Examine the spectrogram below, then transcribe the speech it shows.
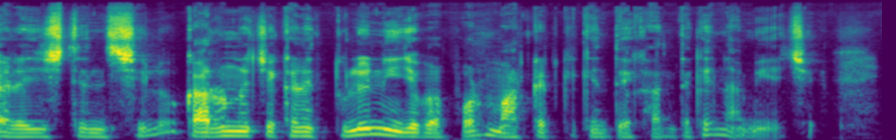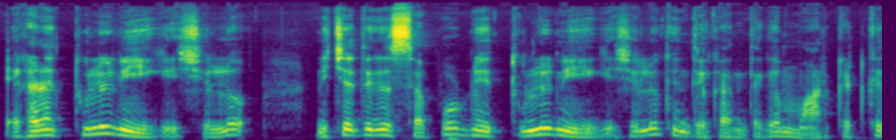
রেজিস্ট্যান্স ছিল। কারণ হচ্ছে এখানে তুলে নিয়ে যাওয়ার পর মার্কেটকে কিন্তু এখান থেকে নামিয়েছে। এখানে তুলে নিয়ে গিয়েছিল নিচে থেকে সাপোর্ট নিয়ে তুলে নিয়ে গিয়েছিল, কিন্তু এখান থেকে মার্কেটকে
